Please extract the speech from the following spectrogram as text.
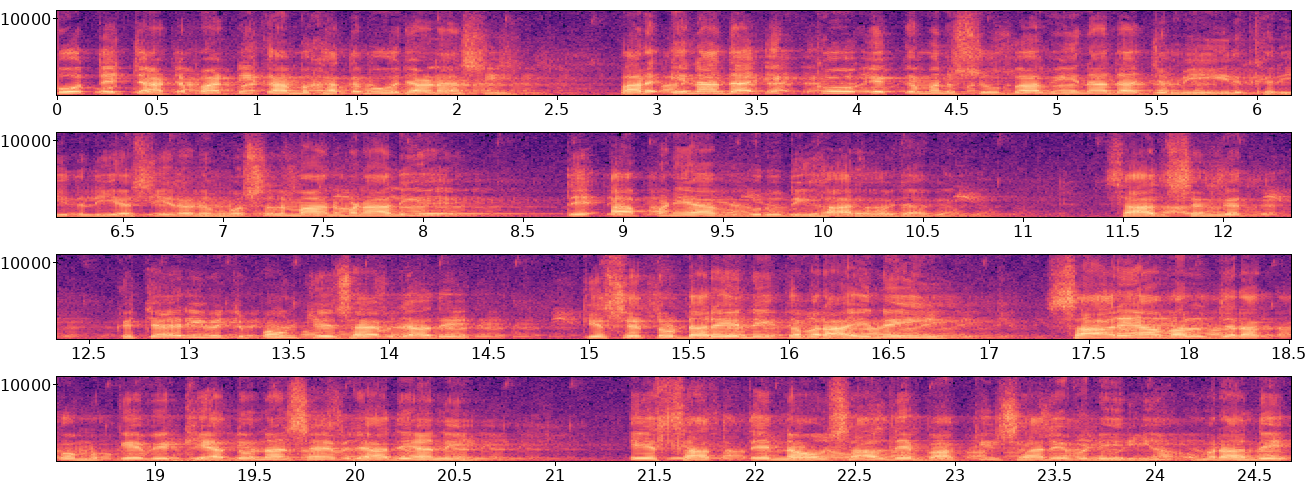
ਉਹ ਤੇ ਝਟਪਟੀ ਕੰਮ ਖਤਮ ਹੋ ਜਾਣਾ ਸੀ। ਪਰ ਇਹਨਾਂ ਦਾ ਇੱਕੋ ਇੱਕ ਮਨਸੂਬਾ ਵੀ ਇਹਨਾਂ ਦਾ ਜ਼ਮੀਰ ਖਰੀਦ ਲਈ ਅਸੀਂ ਇਹਨਾਂ ਨੂੰ ਮੁਸਲਮਾਨ ਬਣਾ ਲਈਏ ਤੇ ਆਪਣੇ ਆਪ ਗੁਰੂ ਦੀ ਹਾਰ ਹੋ ਜਾਵੇ। ਸਾਧ ਸੰਗਤ, ਕਚਹਿਰੀ ਵਿੱਚ ਪਹੁੰਚੇ ਸਾਹਿਬਜ਼ਾਦੇ ਕਿਸੇ ਤੋਂ ਡਰੇ ਨਹੀਂ, ਘਬਰਾਏ ਨਹੀਂ। ਸਾਰਿਆਂ ਵੱਲ ਜਰਾ ਘੁੰਮ ਕੇ ਵੇਖਿਆ ਦੋਨਾਂ ਸਾਹਿਬਜ਼ਾਦਿਆਂ ਨੇ। ਇਹ 7 ਤੇ 9 ਸਾਲ ਦੇ ਬਾਕੀ ਸਾਰੇ ਵਡੇਰੀਆਂ ਉਮਰਾਂ ਦੇ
